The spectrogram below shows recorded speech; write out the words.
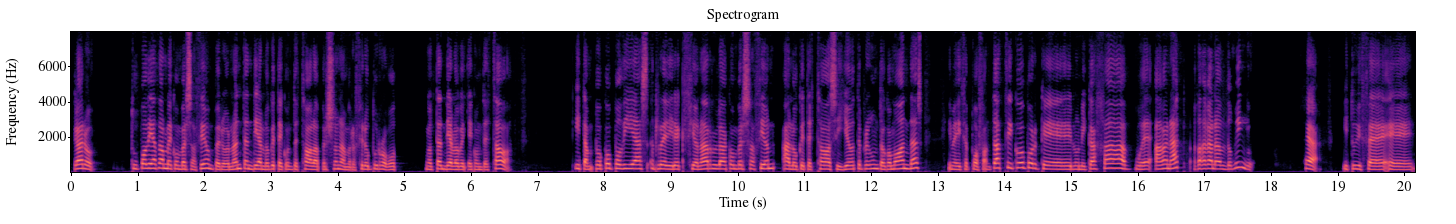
Claro, tú podías darme conversación, pero no entendías lo que te contestaba la persona. Me refiero a tu robot. No entendía lo que te contestaba y tampoco podías redireccionar la conversación a lo que te estaba. Si yo te pregunto cómo andas y me dices, pues fantástico, porque el Unicaja pues, ha ganado, ha ganado el domingo. O sea, y tú dices, eh,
